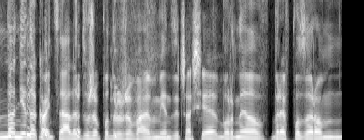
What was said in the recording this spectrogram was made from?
No nie do końca, ale dużo podróżowałem w międzyczasie. Borneo wbrew pozorom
